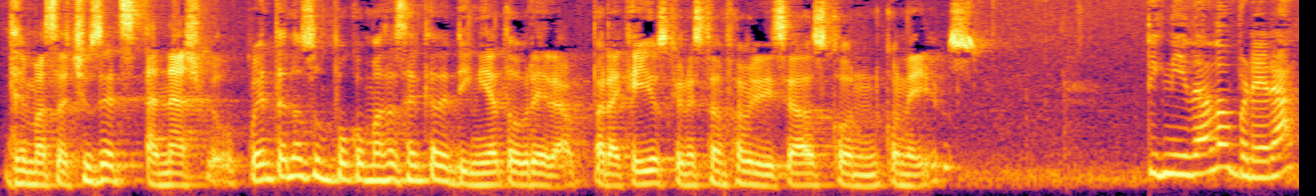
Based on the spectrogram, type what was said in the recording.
De Massachusetts a Nashville, cuéntanos un poco más acerca de Dignidad Obrera para aquellos que no están familiarizados con, con ellos. Dignidad Obrera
